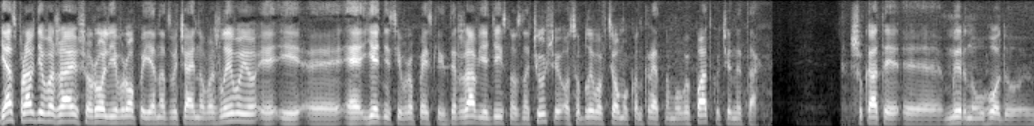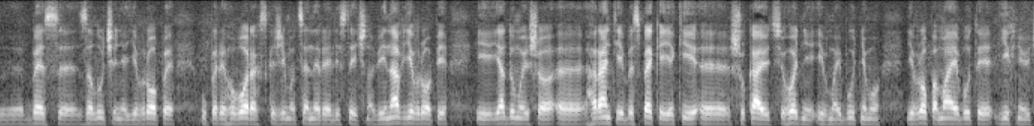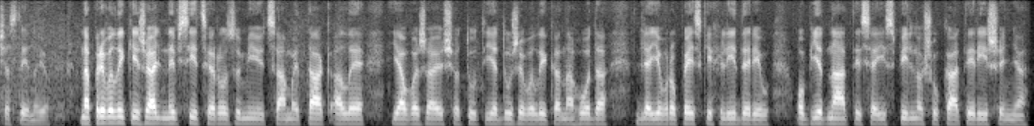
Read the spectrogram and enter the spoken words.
Я справді вважаю, що роль Європи є надзвичайно важливою, і, е, е, єдність європейських держав є дійсно значущою, особливо в цьому конкретному випадку, чи не так? Шукати е, мирну угоду без залучення Європи у переговорах, скажімо, це нереалістично. Війна в Європі, і я думаю, що гарантії безпеки, які шукають сьогодні і в майбутньому, Європа має бути їхньою частиною. На превеликий жаль, не всі це розуміють саме так, але я вважаю, що тут є дуже велика нагода для європейських лідерів об'єднатися і спільно шукати рішення.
